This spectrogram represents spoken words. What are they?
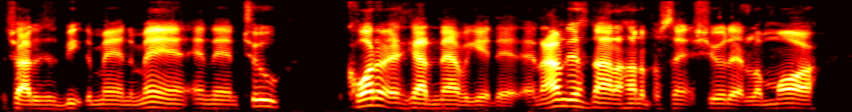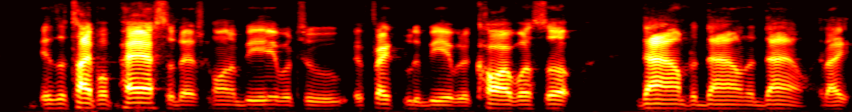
to try to just beat the man to man. And then two, quarterback's got to navigate that. And I'm just not 100% sure that Lamar is the type of passer that's going to be able to effectively be able to carve us up down to down to down. Like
